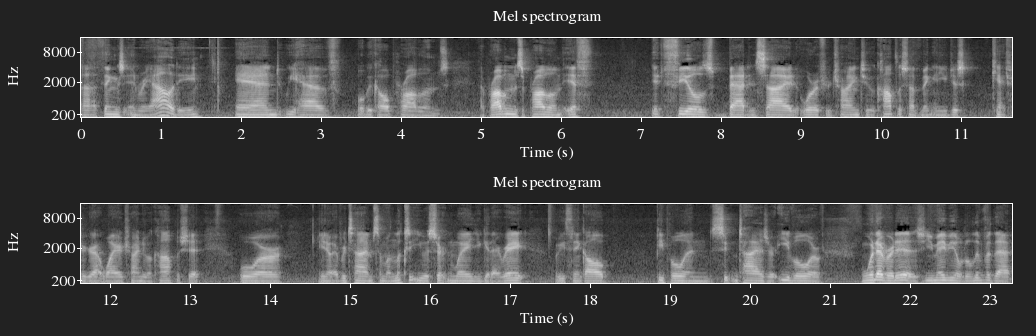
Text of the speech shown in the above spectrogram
uh, things in reality, and we have what we call problems. A problem is a problem if it feels bad inside, or if you're trying to accomplish something and you just can't figure out why you're trying to accomplish it, or you know every time someone looks at you a certain way, you get irate, or you think all people in suit and ties are evil, or whatever it is. You may be able to live with that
